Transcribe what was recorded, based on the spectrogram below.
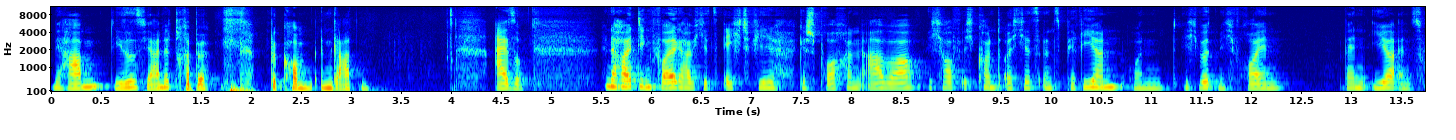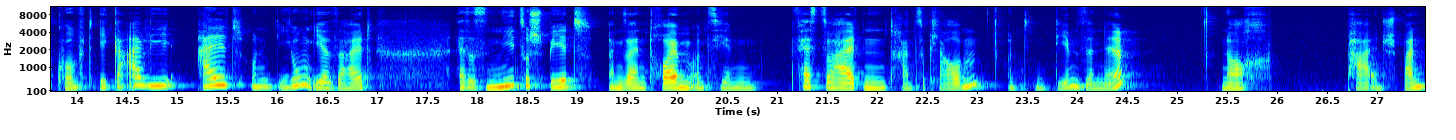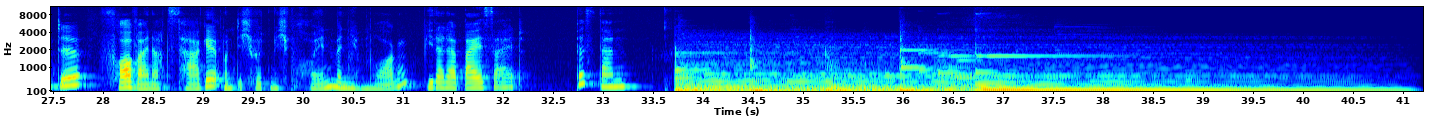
wir haben dieses Jahr eine Treppe bekommen im Garten. Also, in der heutigen Folge habe ich jetzt echt viel gesprochen, aber ich hoffe, ich konnte euch jetzt inspirieren und ich würde mich freuen, wenn ihr in Zukunft, egal wie alt und jung ihr seid, es ist nie zu spät, an seinen Träumen und Zielen festzuhalten, dran zu glauben. Und in dem Sinne noch paar entspannte Vorweihnachtstage und ich würde mich freuen, wenn ihr morgen wieder dabei seid. Bis dann!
